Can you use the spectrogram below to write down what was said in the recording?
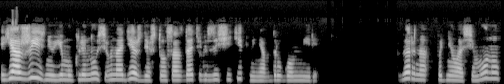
Я жизнью ему клянусь в надежде, что Создатель защитит меня в другом мире. Верна подняла Симону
